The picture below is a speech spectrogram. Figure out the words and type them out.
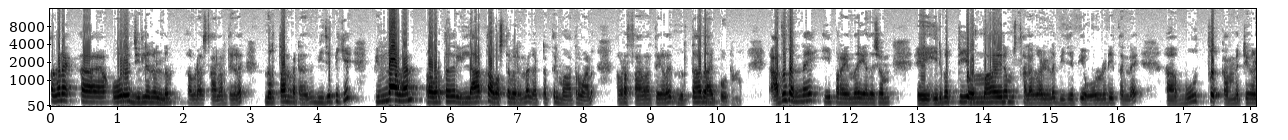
അങ്ങനെ ഓരോ ജില്ലകളിലും അവിടെ സ്ഥാനാർത്ഥികളെ നിർത്താൻ പറ്റാതെ ബി ജെ പിക്ക് പിന്താങ്ങാൻ പ്രവർത്തകർ ഇല്ലാത്ത അവസ്ഥ വരുന്ന ഘട്ടത്തിൽ മാത്രമാണ് അവിടെ സ്ഥാനാർത്ഥികളെ നിർത്താതായി പോയിട്ടുള്ളൂ. അത് തന്നെ ഈ പറയുന്ന ഏകദേശം ഇരുപത്തി ഒന്നായിരം സ്ഥലങ്ങളിൽ ബി ജെ പി ഓൾറെഡി തന്നെ ബൂത്ത് കമ്മിറ്റികൾ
